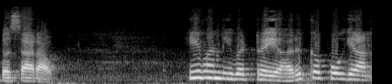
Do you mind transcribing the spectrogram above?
பசாராவ். இவன் இவற்றை அறுக்கப் போகிறான்.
